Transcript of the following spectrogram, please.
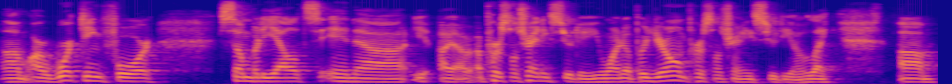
um, are working for somebody else in a, a, personal training studio. You want to open your own personal training studio. Like um,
